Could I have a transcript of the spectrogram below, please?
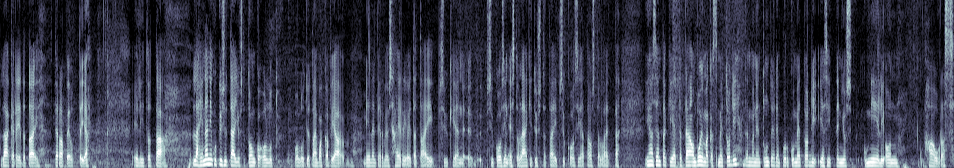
lääkäreitä tai terapeutteja. Eli tota, lähinnä niin kuin kysytään just, että onko ollut, ollut jotain vakavia mielenterveyshäiriöitä tai psyykien, psykoosin estolääkitystä tai psykoosia taustalla, että ihan sen takia, että tämä on voimakas metodi, tämmöinen tunteiden purkumetodi, ja sitten jos kun mieli on kun hauras,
